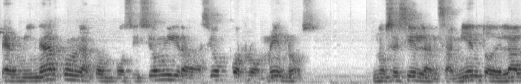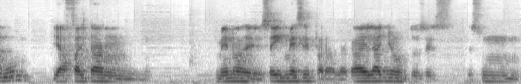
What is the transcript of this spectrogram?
terminar con la composición y grabación por lo menos. No sé si el lanzamiento del álbum, ya faltan menos de seis meses para que acabe el año, entonces es un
